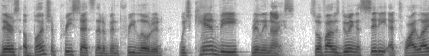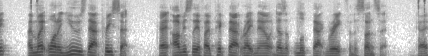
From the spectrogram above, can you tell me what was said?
there's a bunch of presets that have been preloaded, which can be really nice. So if I was doing a city at twilight, I might want to use that preset. Okay? Obviously, if I pick that right now, it doesn't look that great for the sunset. Okay?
